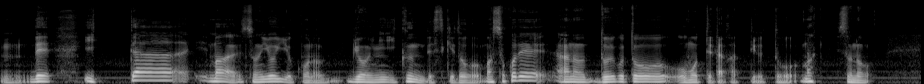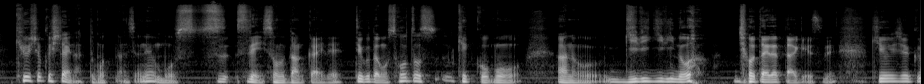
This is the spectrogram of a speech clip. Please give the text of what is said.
うん、で行ったまあそのいよいよこの病院に行くんですけど、まあ、そこであのどういうことを思ってたかっていうと、まあ、その休職したいなって思ったんですよね、もうすでにその段階で。っていうことは、もう相当結構もう、あの、ギリギリの状態だったわけですね。休職、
